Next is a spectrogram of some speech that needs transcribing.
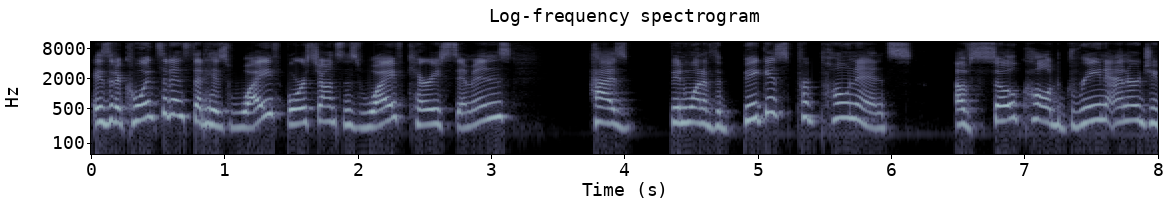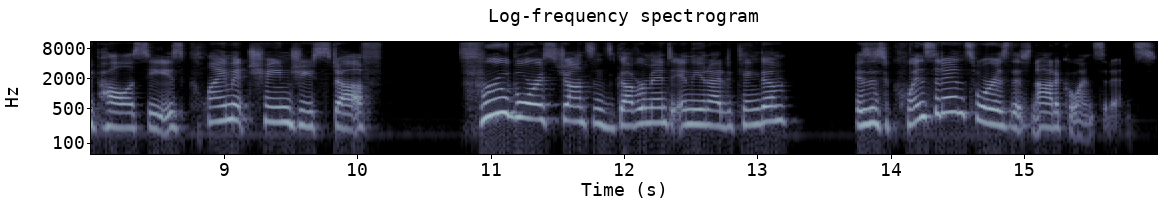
Is it a coincidence that his wife, Boris Johnson's wife, Carrie Symonds, has been one of the biggest proponents of so called green energy policies, climate changey stuff, through Boris Johnson's government in the United Kingdom? Is this a coincidence or is this not a coincidence?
